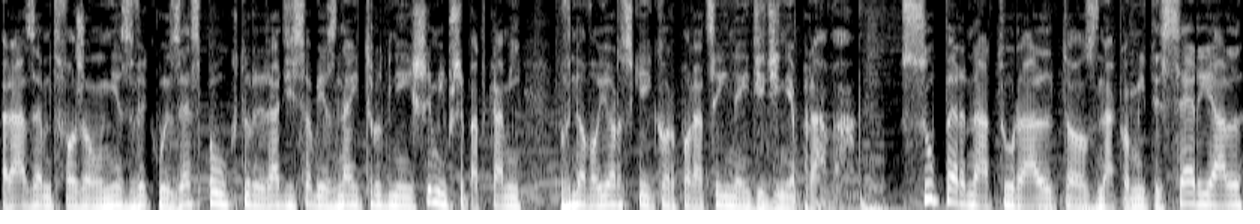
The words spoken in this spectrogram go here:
Razem tworzą niezwykły zespół, który radzi sobie z najtrudniejszymi przypadkami w nowojorskiej korporacyjnej dziedzinie prawa. Supernatural to znakomity serial,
